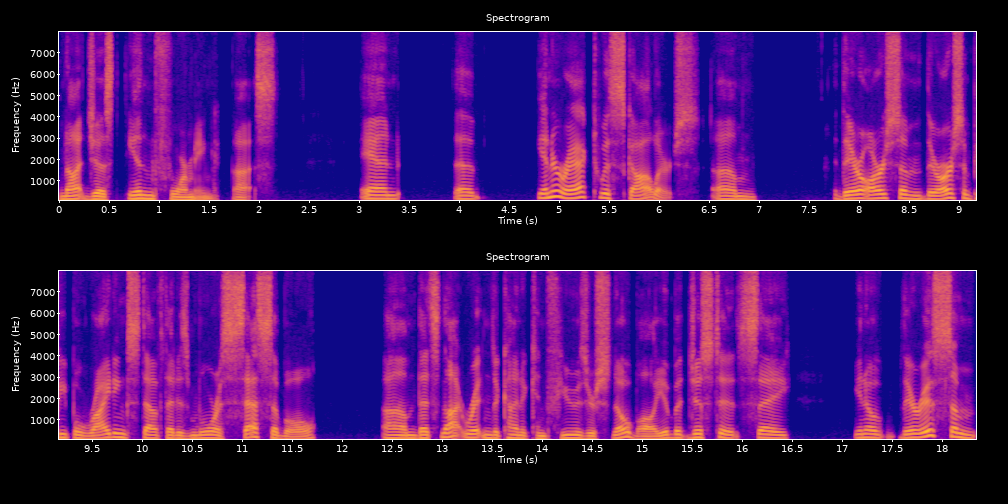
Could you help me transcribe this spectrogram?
not just informing us. And uh, interact with scholars. Um, there are some there are some people writing stuff that is more accessible. Um, that's not written to kind of confuse or snowball you, but just to say, you know, there is some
